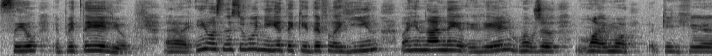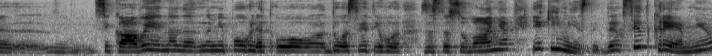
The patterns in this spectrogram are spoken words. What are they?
сил епітелію. Е, і ось на сьогодні є такий дефлагін, вагінальний гель. Ми вже маємо такий цікавий, на, мій погляд, досвід його застосування, який містить диоксид кремнію,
